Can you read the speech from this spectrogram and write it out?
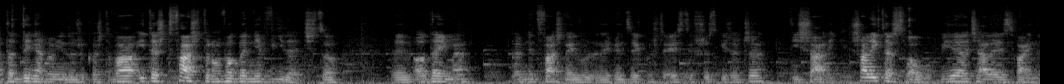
ta dynia pewnie dużo kosztowała. I też twarz, którą w ogóle nie widać, co y, odejmę. Pewnie twarz naj, najwięcej kosztuje z tych wszystkich rzeczy. I szalik. Szalik też słabo widać, ale jest fajny.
